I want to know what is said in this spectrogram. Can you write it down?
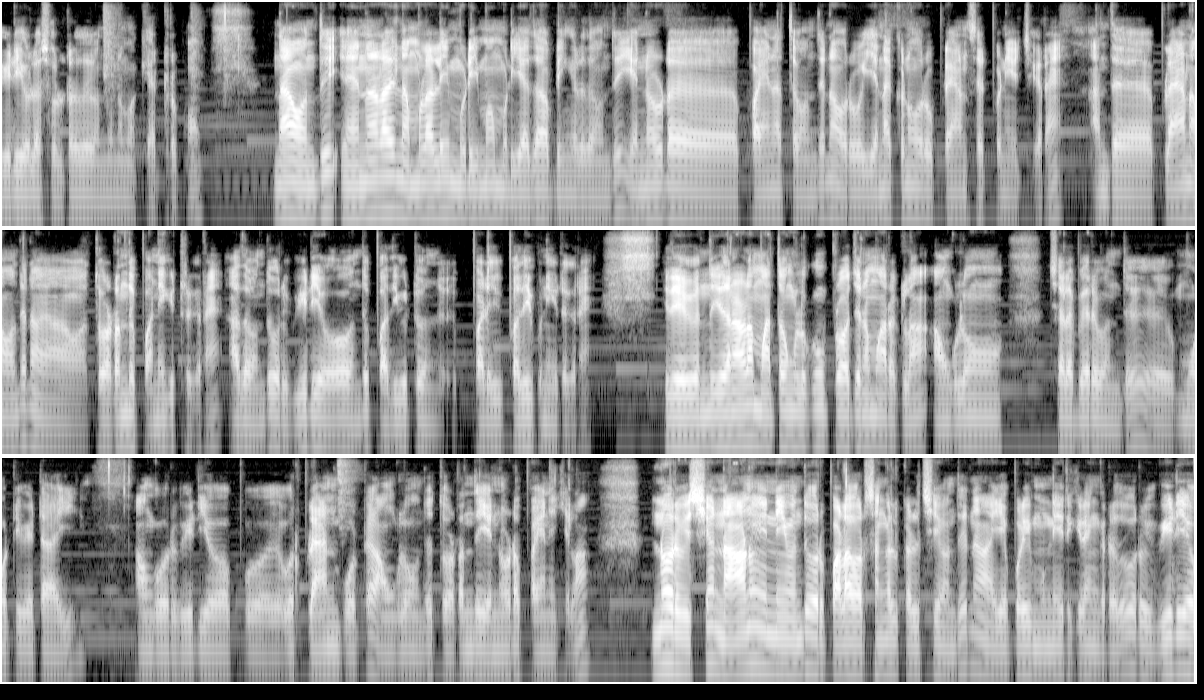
வீடியோவில் சொல்கிறத வந்து நம்ம கேட்டிருப்போம். நான் வந்து என்னால் நம்மளாலேயும் முடியுமா முடியாதா அப்படிங்கிறத வந்து என்னோட பயணத்தை வந்து நான் ஒரு எனக்குன்னு ஒரு பிளான் செட் பண்ணி வச்சுக்கிறேன். அந்த பிளானை வந்து நான் தொடர்ந்து பண்ணிக்கிட்டு இருக்கிறேன். அதை வந்து ஒரு வீடியோவாக வந்து பதிவிட்டு வந்து பதிவு பதிவு பண்ணிட்டு இருக்கிறேன். இது வந்து இதனால் மற்றவங்களுக்கும் பிரோஜனமாக இருக்கலாம். அவங்களும் சில பேர் வந்து மோட்டிவேட் ஆகி அவங்க ஒரு வீடியோ போ ஒரு பிளான் போட்டு அவங்களும் வந்து தொடர்ந்து என்னோட பயணிக்கலாம். இன்னொரு விஷயம் நானும் என்னை வந்து ஒரு பல வருஷங்கள் கழிச்சு வந்து நான் எப்படி முன்னேறிக்கிறேங்கிறது ஒரு வீடியோ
